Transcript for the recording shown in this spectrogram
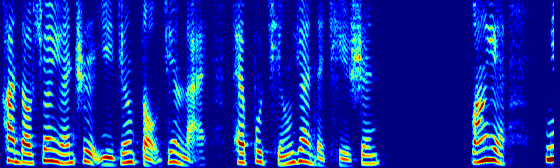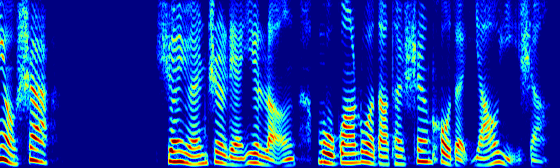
看到轩辕志已经走进来，才不情愿的起身。王爷，你有事儿？轩辕志脸一冷，目光落到他身后的摇椅上。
